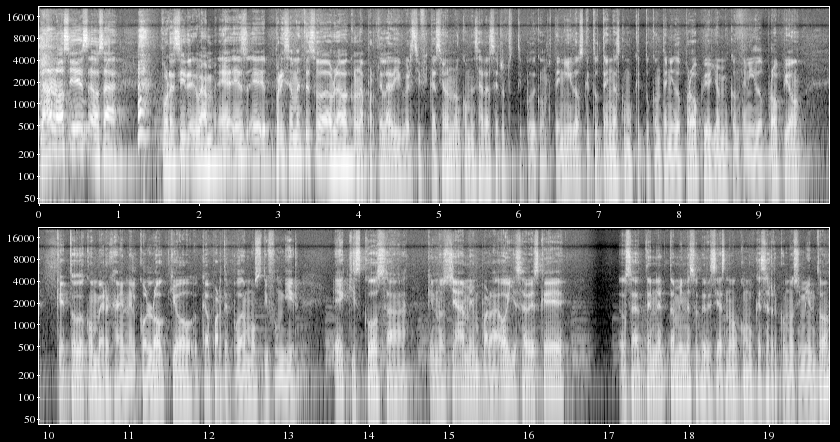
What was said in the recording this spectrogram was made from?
no, no, sí es, o sea, por decir, es, eh, precisamente eso hablaba con la parte de la diversificación, ¿no? Comenzar a hacer otro tipo de contenidos, que tú tengas como que tu contenido propio, yo mi contenido propio, que todo converja en el coloquio, que aparte podamos difundir X cosa, que nos llamen para, oye, ¿sabes qué? O sea, tener también eso que decías, ¿no? Como que ese reconocimiento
